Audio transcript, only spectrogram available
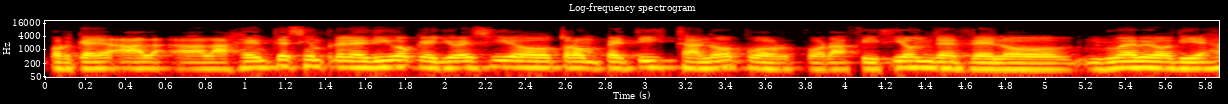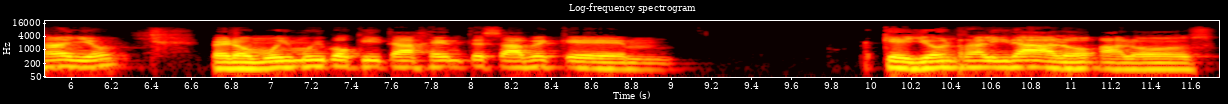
porque a, la gente siempre le digo que yo he sido trompetista, ¿no? Por, por afición desde los nueve o diez años, pero muy, muy poquita gente sabe que, que yo en realidad a, a los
